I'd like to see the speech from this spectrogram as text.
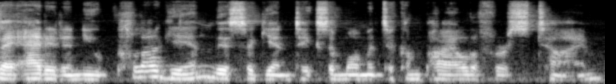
Because I added a new plugin, this again takes a moment to compile the first time.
